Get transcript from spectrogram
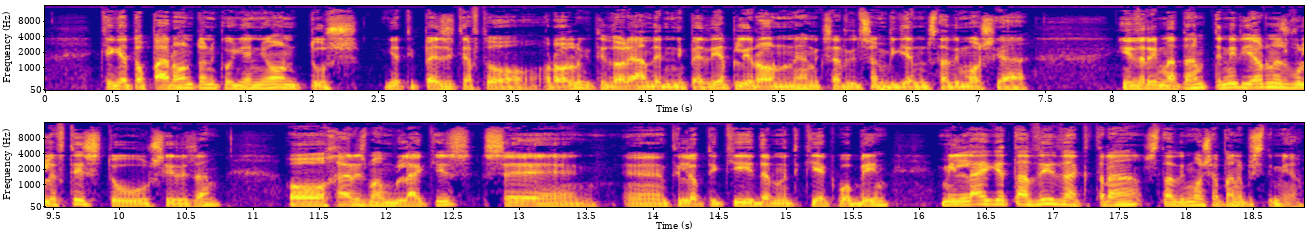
και για το παρόν των οικογενειών τους. Γιατί παίζει και αυτό ρόλο, γιατί δωρεάν δεν είναι η παιδεία, πληρώνουν ανεξαρτήτως αν πηγαίνουν στα δημόσια ιδρύματα. Την ίδια ώρα ένας βουλευτής του ΣΥΡΙΖΑ, ο Χάρης Μαμπουλάκη, σε ε, τηλεοπτική Ιντερνετική εκπομπή, μιλάει για τα δίδακτρα στα δημόσια πανεπιστήμια.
